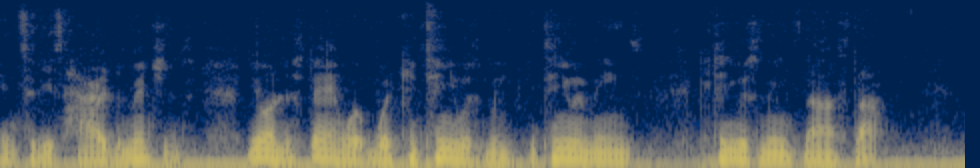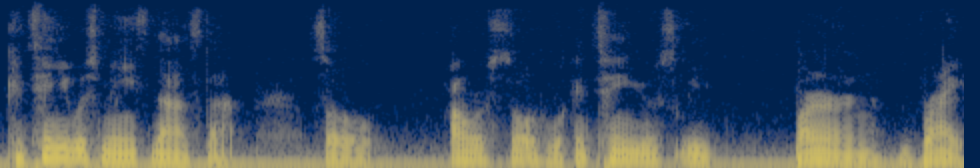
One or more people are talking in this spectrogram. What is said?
into these higher dimensions you understand what, what continuous means. Continuous means continuous means nonstop. Continuous means nonstop. So our souls will continuously burn bright,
